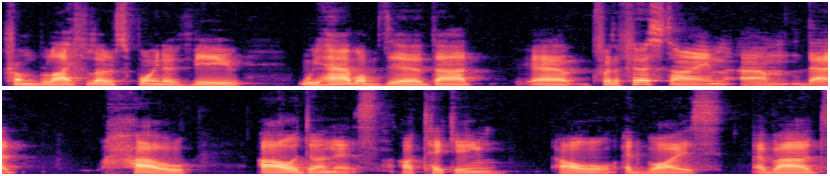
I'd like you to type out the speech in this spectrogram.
from Lifeblood's point of view, we have observed that uh, for the first time um, that how our donors are taking our advice about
